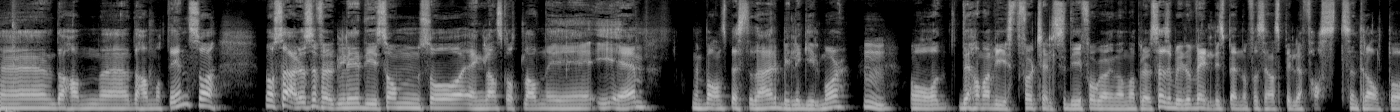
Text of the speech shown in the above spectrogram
Da han, da, han, måtte inn. Så, og så er det jo selvfølgelig de som så England-Skottland i, i EM banens beste der, Billy Gilmore. Mm. Og det han har vist for Chelsea de få gangene han har prøvd seg, så blir det jo veldig spennende å få se han spille fast sentralt på,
